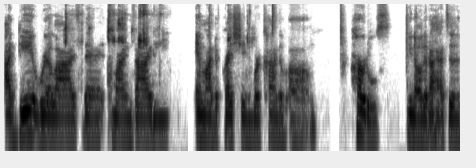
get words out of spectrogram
I did realize that my anxiety and my depression were kind of um, hurdles, you know, that I had to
